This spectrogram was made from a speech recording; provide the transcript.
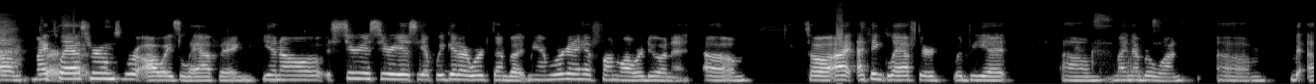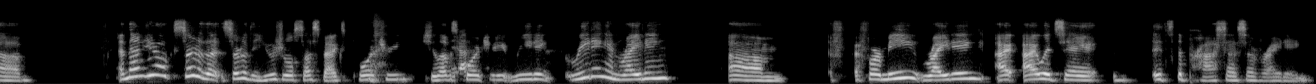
Um, my Perfect. classrooms were always laughing. You know, serious, serious. Yep, we get our work done, but man, we're going to have fun while we're doing it. Um, so I, I think laughter would be it. Um, my number one. Um, um, and then you know, sort of the sort of the usual suspects. Poetry. She loves Yeah. poetry. Reading, reading, and writing. Um, f- for me, writing, I I would say it's the process of writing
